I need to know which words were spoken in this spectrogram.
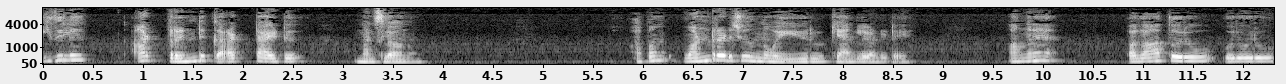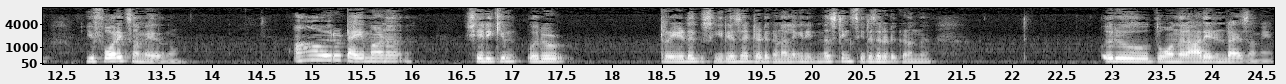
ഇതിൽ ആ ട്രെൻഡ് കറക്റ്റായിട്ട് മനസ്സിലാവുന്നു. അപ്പം വണ്ടർ അടിച്ചു നിന്നു പോയി ഈ ഒരു ക്യാൻഡിൽ കണ്ടിട്ടേ. അങ്ങനെ വല്ലാത്തൊരു ഒരു ഒരു യുഫോറിക് സമയമായിരുന്നു. ആ ഒരു ടൈമാണ് ശരിക്കും ഒരു ട്രേഡ് സീരിയസ് ആയിട്ട് എടുക്കണം അല്ലെങ്കിൽ ഇൻവെസ്റ്റിംഗ് സീരിയസ് ആയിട്ട് എടുക്കണമെന്ന് ഒരു തോന്നൽ ആദ്യമായിട്ട് ഉണ്ടായ സമയം.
